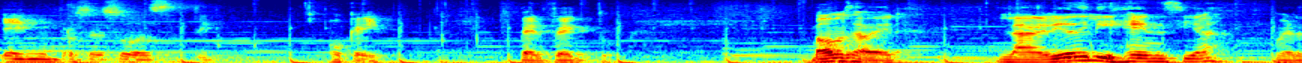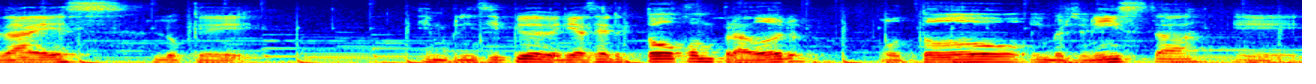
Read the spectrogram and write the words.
en un proceso de este tipo. Ok, perfecto. Vamos a ver, la debida diligencia, ¿verdad? Es lo que en principio debería hacer todo comprador o todo inversionista eh,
